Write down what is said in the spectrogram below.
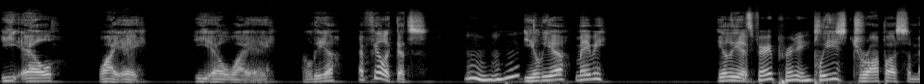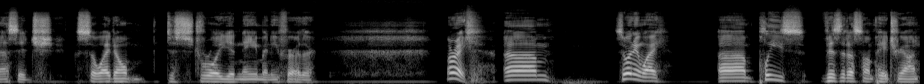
E L Y A. E L Y A. Aaliyah? I feel like that's Mm-hmm. Elia, maybe? Elia, It's very pretty. please drop us a message so I don't destroy your name any further. All right. Um, so anyway, um, please visit us on Patreon.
